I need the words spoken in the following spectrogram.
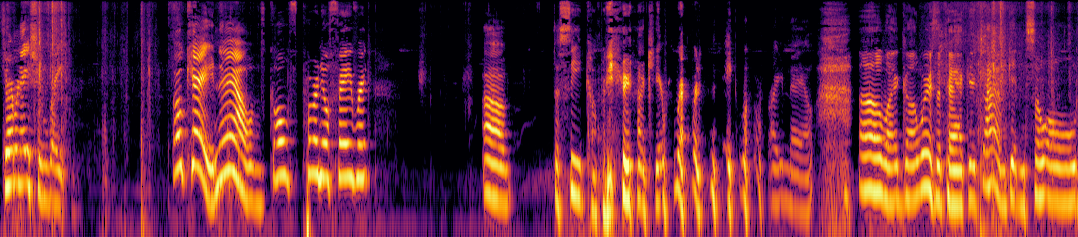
germination rate. Okay, now go perennial favorite. Uh, the seed company. I can't remember the name right now. Oh my God, where's the package? I am getting so old.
